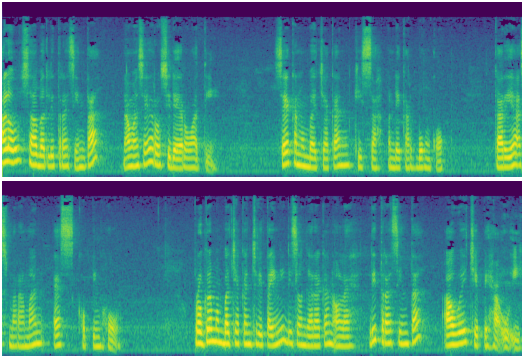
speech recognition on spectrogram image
Halo sahabat Literasinta, nama saya Rosida Erwati. Saya akan membacakan kisah pendekar bongkok, karya Asmaraman S. Kopingho. Program membacakan cerita ini diselenggarakan oleh Literasinta AWCPHUI.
